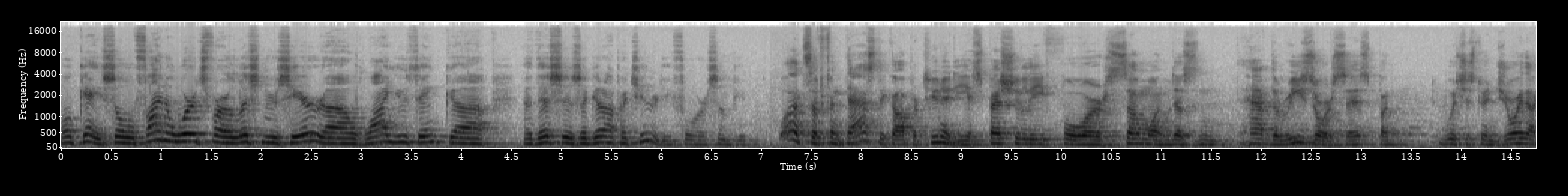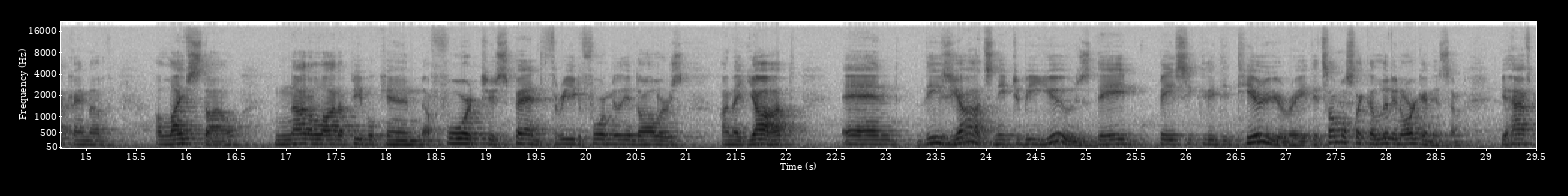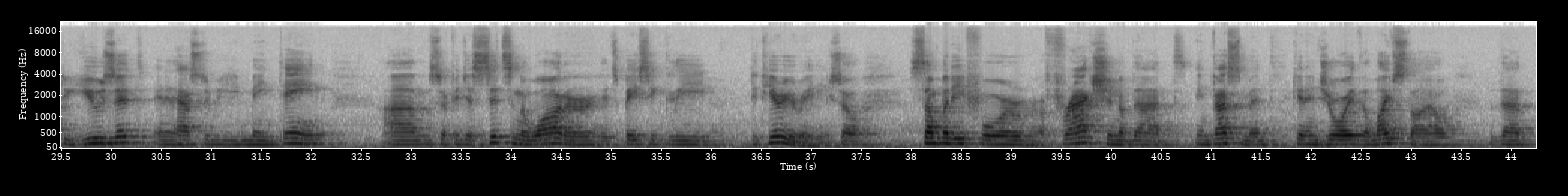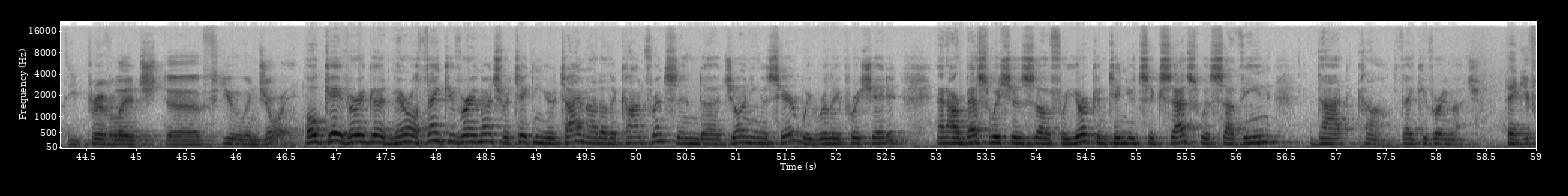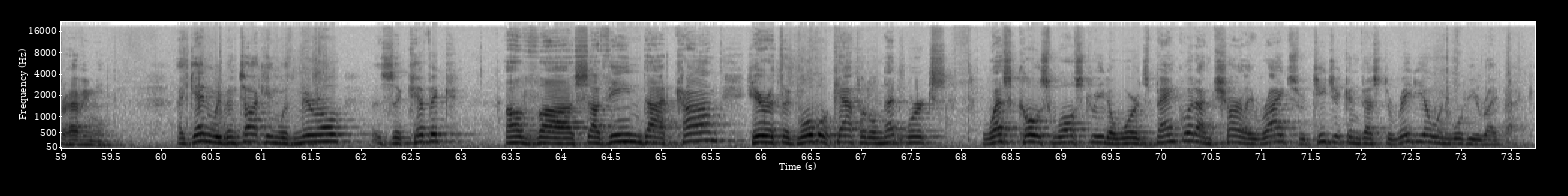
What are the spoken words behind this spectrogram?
Okay, so final words for our listeners here. Uh, why you think uh, this is a good opportunity for some people. Well, it's a fantastic opportunity, especially for someone who doesn't have the resources but wishes to enjoy that kind of a lifestyle. Not a lot of people can afford to spend three to four million dollars on a yacht, and these yachts need to be used. They basically deteriorate. It's almost like a living organism. You have to use it, and it has to be maintained. Um, so if it just sits in the water, it's basically deteriorating. So somebody for a fraction of that investment can enjoy the lifestyle that the privileged uh, few enjoy. Okay, very good. Miro, thank you very much for taking your time out of the conference and uh, joining us here. We really appreciate it. And our best wishes uh, for your continued success with Saveene.com. Thank you very much. Thank you for having me. Again, we've been talking with Miro Zakivic of uh, Saveene.com here at the Global Capital Network's West Coast Wall Street Awards Banquet. I'm Charlie Wright, Strategic Investor Radio, and we'll be right back.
